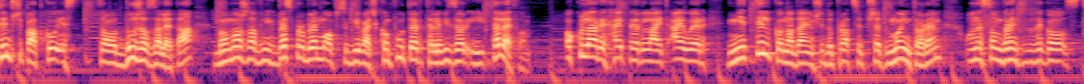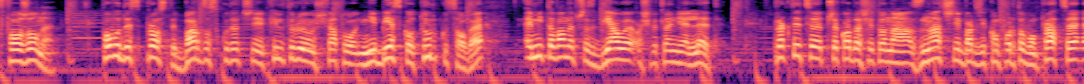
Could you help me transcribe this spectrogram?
Tym przypadku jest to duża zaleta, bo można w nich bez problemu obsługiwać komputer, telewizor i telefon. Okulary Hyperlight Eyewear nie tylko nadają się do pracy przed monitorem, one są wręcz do tego stworzone. Powód jest prosty, bardzo skutecznie filtrują światło niebiesko-turkusowe emitowane przez białe oświetlenie LED. W praktyce przekłada się to na znacznie bardziej komfortową pracę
